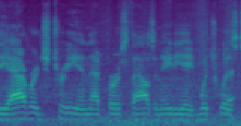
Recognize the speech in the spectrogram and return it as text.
the average tree in that first 1088, which was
